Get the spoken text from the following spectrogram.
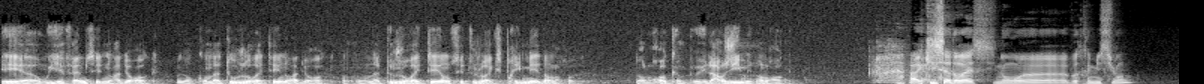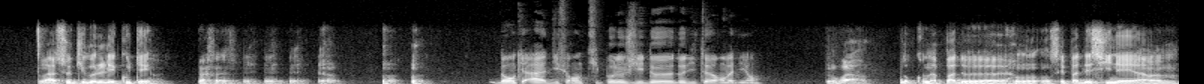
Et euh, WeFM, c'est une radio rock. Donc on a toujours été une radio rock. On a toujours été, on s'est toujours exprimé dans le rock. Dans le rock un peu élargi, mais dans le rock. À qui s'adresse sinon euh, votre émission? À ceux qui veulent l'écouter. Donc à différentes typologies d'auditeurs, on va dire. Voilà. Donc on n'a pas de, on, ne sait pas dessiner un,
